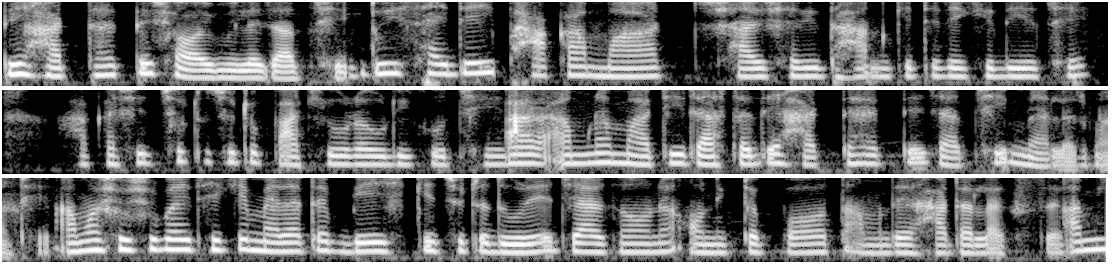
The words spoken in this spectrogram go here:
দিয়ে হাঁটতে হাঁটতে সবাই মিলে যাচ্ছি। দুই সাইডেই ফাঁকা মাঠ, সারি সারি ধান কেটে রেখে দিয়েছে। আকাশে ছোট ছোট পাখি ওড়াউড়ি করছে। আর আমরা মাটির রাস্তা দিয়ে হাঁটতে হাঁটতে যাচ্ছি মেলার মাঠে। আমার শ্বশুরবাড়ি থেকে মেলাটা বেশ কিছুটা দূরে, যার কারণে অনেকটা পথ আমাদের হাঁটা লাগছে। আমি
